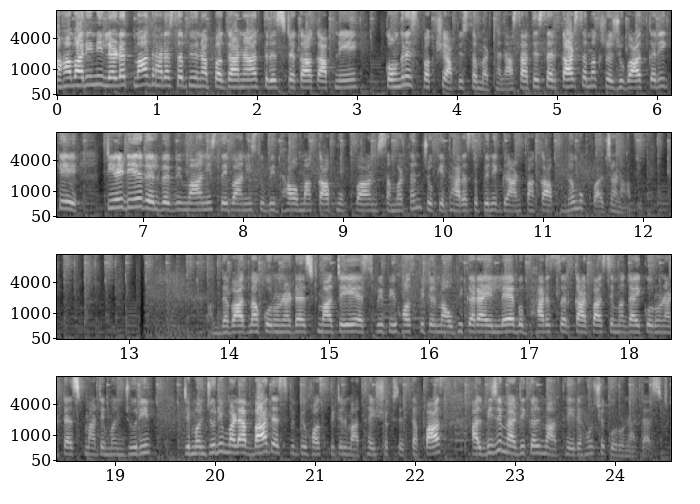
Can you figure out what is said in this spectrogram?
મહામારીની લડતમાં ધારાસભ્યોના પગારના ત્રીસ ટકા કાપને કોંગ્રેસ પક્ષે આપ્યું સમર્થન. આ સાથે સરકાર સમક્ષ રજૂઆત કરી કે ટીએડીએ રેલવે વિમાની સેવાની સુવિધાઓમાં કાપ મૂકવા સમર્થન જોકે ધારાસભ્યોને ગ્રાન્ટમાં કાપ ન મૂકવા જણાવ્યું. અમદાવાદમાં કોરોના ટેસ્ટ માટે એસવીપી હોસ્પિટલમાં ઊભી કરાઈ લેબ. ભારત સરકાર પાસે મંગાઈ કોરોના ટેસ્ટ માટે મંજૂરી. જે મંજૂરી મળ્યા બાદ એસવીપી હોસ્પિટલમાં થઈ શકશે તપાસ. હાલ બીજે મેડિકલમાં થઈ રહ્યો છે કોરોના ટેસ્ટ.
